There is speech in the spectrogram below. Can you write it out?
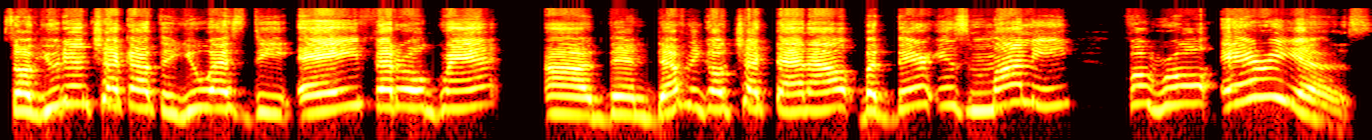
So if you didn't check out the USDA federal grant, uh, then definitely go check that out. But there is money for rural areas.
